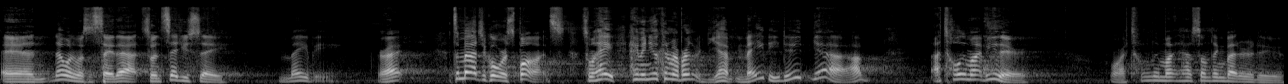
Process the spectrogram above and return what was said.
And no one wants to say that. So instead you say, maybe, right? It's a magical response. So, hey, hey, man, you come to my birthday? Yeah, maybe, dude. Yeah, I, I totally might be there. Or I totally might have something better to do,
